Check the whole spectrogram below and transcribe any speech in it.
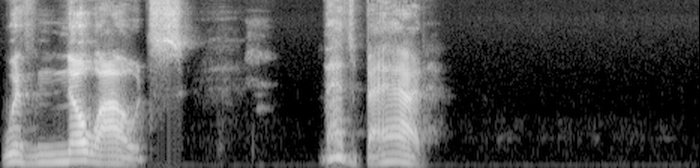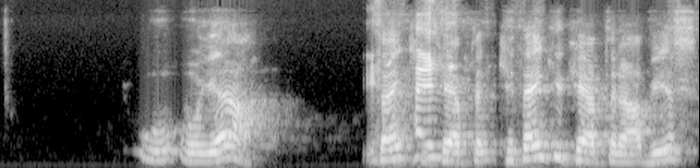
with no outs that's bad. Well, well yeah. Thank you captain thank you captain obvious.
